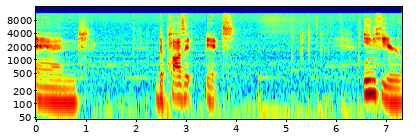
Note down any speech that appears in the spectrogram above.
and deposit it in here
